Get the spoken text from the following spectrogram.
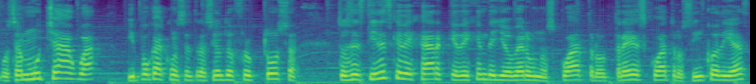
o sea, mucha agua y poca concentración de fructosa. Entonces tienes que dejar que dejen de llover unos 4, 3, 4, 5 días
